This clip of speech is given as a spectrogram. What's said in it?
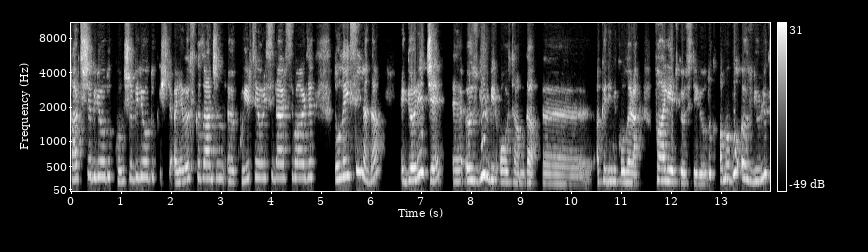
tartışabiliyorduk, konuşabiliyorduk. İşte Alev Özkazancı'nın e, queer teorisi dersi vardı. Dolayısıyla da e, görece e, özgür bir ortamda e, akademik olarak faaliyet gösteriyorduk. Ama bu özgürlük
